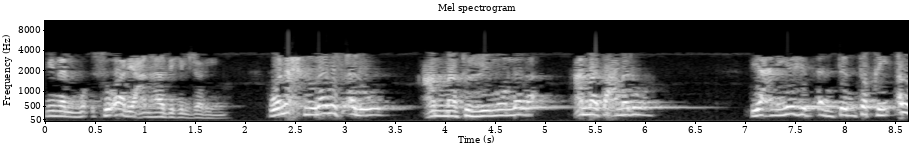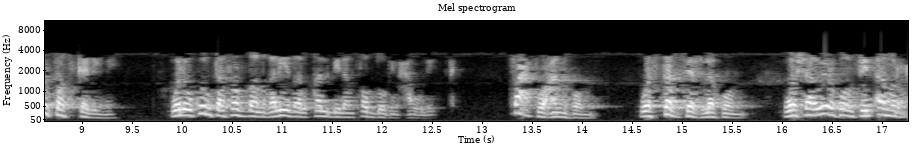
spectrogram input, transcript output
من السؤال عن هذه الجريمة. ونحن لا نسأل عما تجرمون لا لا عما تعملون. يعني يجب أن تنتقي ألطف كلمة. ولو كنت فظا غليظ القلب لانفضوا من حولك. فاعف عنهم واستغفر لهم وشاورهم في الأمر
